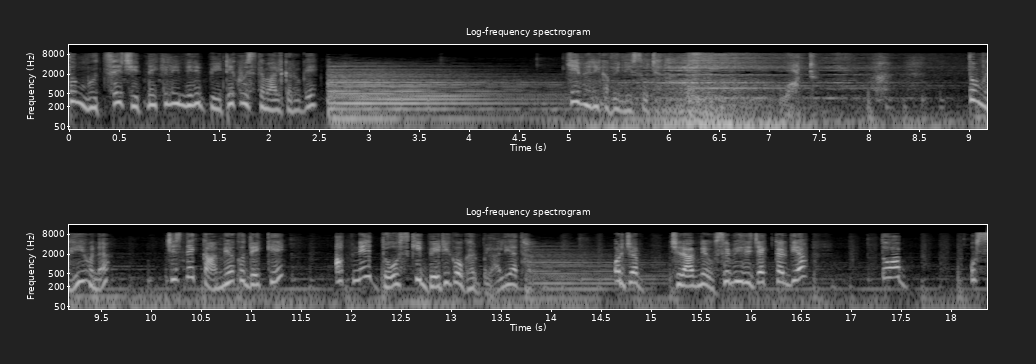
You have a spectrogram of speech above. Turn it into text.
तुम मुझसे जीतने के लिए मेरे बेटे को इस्तेमाल करोगे? ये मैंने कभी नहीं सोचा था। What? तुम वही हो ना जिसने काम्या को देख के अपने दोस्त की बेटी को घर बुला लिया था। और जब चिराग ने उसे भी रिजेक्ट कर दिया तो अब उस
